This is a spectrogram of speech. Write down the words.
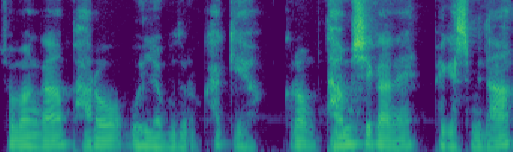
조만간 바로 올려보도록 할게요. 그럼 다음 시간에 뵙겠습니다.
